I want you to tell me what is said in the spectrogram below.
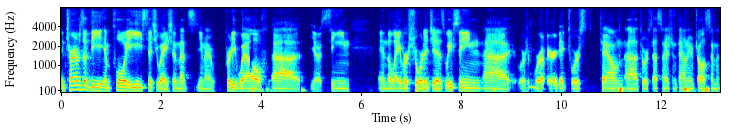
In terms of the employee situation, that's you know pretty well uh, you know seen in the labor shortages. We've seen uh, we're we're a very big tourist town, uh, tourist destination town here in Charleston.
